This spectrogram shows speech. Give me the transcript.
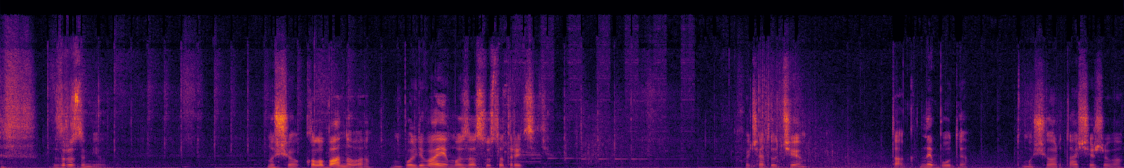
Зрозуміло. Ну що, Колобанова, боліваємо за Су-130. Хоча тут ще. Так, не буде. Тому що арта ще жива.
